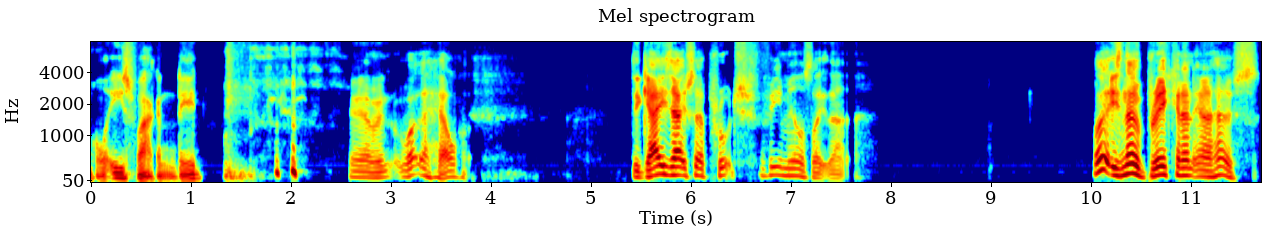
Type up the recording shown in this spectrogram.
Well, he's fucking dead. yeah, I mean, what the hell? Do guys actually approach females like that? Look, he's now breaking into a house.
